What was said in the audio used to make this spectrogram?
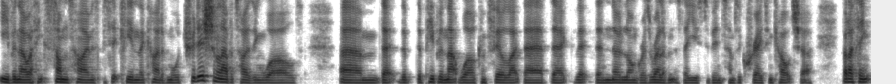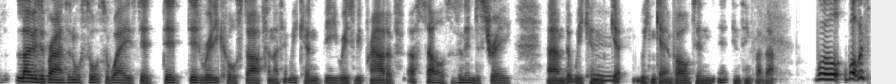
even though I think sometimes, particularly in the kind of more traditional advertising world, um, that the, the, people in that world can feel like they're, they're they're no longer as relevant as they used to be in terms of creating culture. But I think loads of brands in all sorts of ways did did did really cool stuff, and I think we can be reasonably proud of ourselves as an industry um, that we can mm. get we can get involved in, in in things like that. Well, what was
